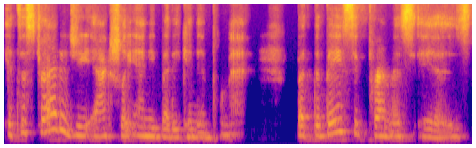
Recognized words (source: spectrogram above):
it's a strategy actually anybody can implement. But the basic premise is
